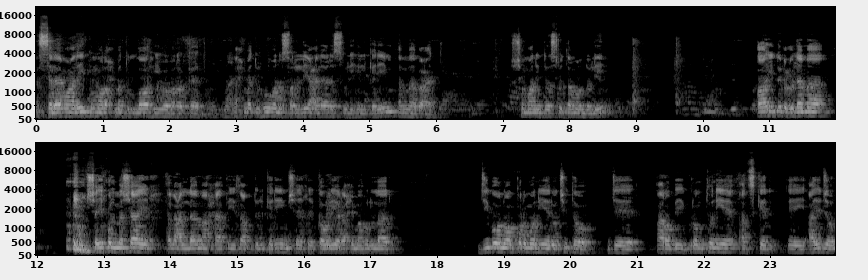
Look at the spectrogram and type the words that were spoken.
السلام عليكم ورحمة الله وبركاته نحمده ونصلي على رسوله الكريم أما بعد সম্মানিত শ্রোতা মণ্ডলী قائد العلماء شيخ المشايخ العلامة حافظ عبد الكريم شيخ কৌরিয়া রাহিমাহুল্লাহর জীবন ও কর্ম নিয়ে রচিত যে আরবি গ্রন্থ নিয়ে আজকের এই আয়োজন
